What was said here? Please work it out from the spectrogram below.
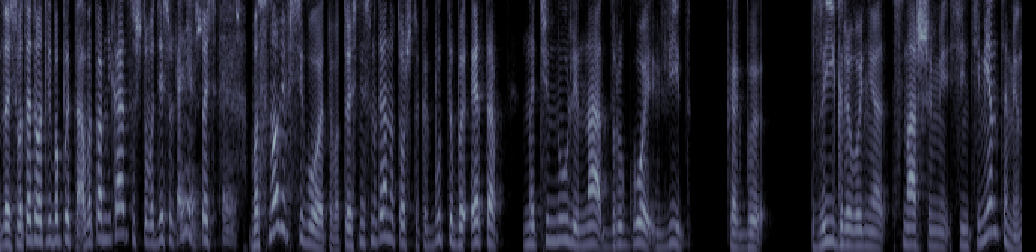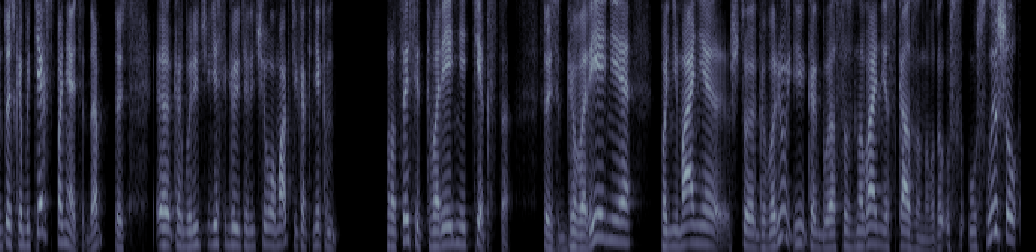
То есть вот это вот любопытно. А вот вам не кажется, что вот здесь... Конечно, то есть конечно. в основе всего этого, то есть несмотря на то, что как будто бы это натянули на другой вид как бы заигрывания с нашими сентиментами, ну, то есть, как бы текст понятен, да, то есть, э, как бы, если говорить о речевом акте, как неком процессе творения текста, то есть, говорение, понимание, что я говорю, и, как бы, осознавание сказанного. Вот ус, услышал,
